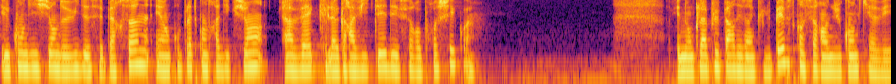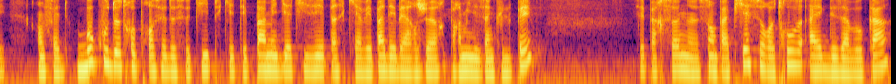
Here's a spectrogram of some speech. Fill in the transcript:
Les conditions de vie de ces personnes est en complète contradiction avec la gravité des faits reprochés, quoi. Et donc la plupart des inculpés, parce qu'on s'est rendu compte qu'il y avait en fait beaucoup d'autres procès de ce type qui n'étaient pas médiatisés parce qu'il n'y avait pas d'hébergeurs parmi les inculpés. Ces personnes sans papier se retrouvent avec des avocats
